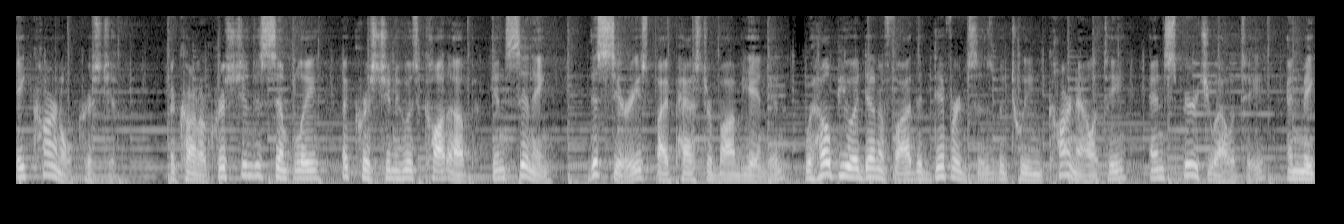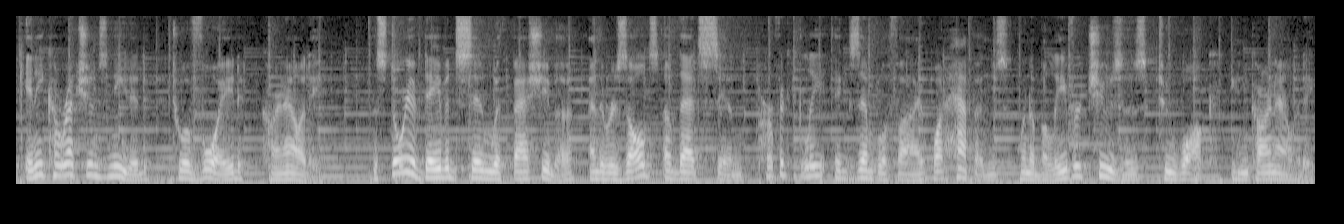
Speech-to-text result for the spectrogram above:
a carnal Christian? A carnal Christian is simply a Christian who is caught up in sinning. This series by Pastor Bob will help you identify the differences between carnality and spirituality and make any corrections needed to avoid carnality. The story of David's sin with Bathsheba and the results of that sin perfectly exemplify what happens when a believer chooses to walk in carnality.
